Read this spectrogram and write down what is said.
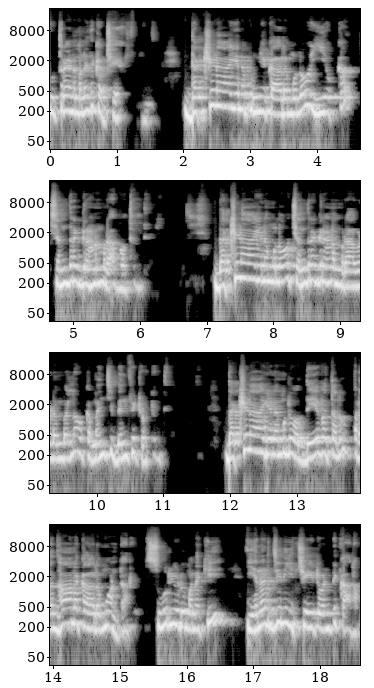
ఉత్తరాయణం అనేది కట్ చేయాలి. దక్షిణాయన పుణ్యకాలములో ఈ యొక్క చంద్రగ్రహణం రాబోతుంది. దక్షిణాయనములో చంద్రగ్రహణం రావడం వల్ల ఒక మంచి బెనిఫిట్ ఉంటుంది. దక్షిణాయనములో దేవతలు ప్రధాన కాలము అంటారు. సూర్యుడు మనకి ఎనర్జీని ఇచ్చేటువంటి కాలం.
